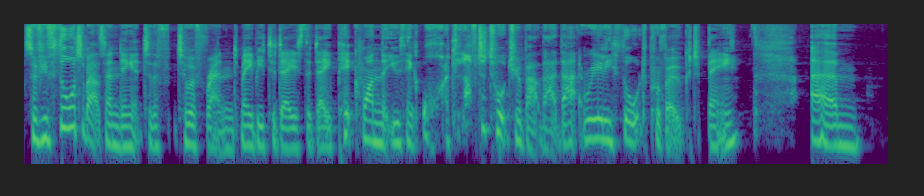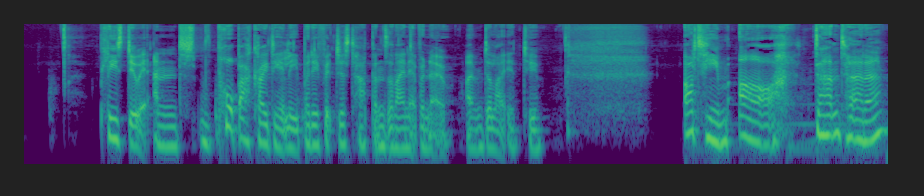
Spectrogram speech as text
so if you've thought about sending it to the, to a friend, maybe today's the day. Pick one that you think, oh, I'd love to talk to you about that. That really thought provoked me. Um, please do it and report back ideally. But if it just happens and I never know, I'm delighted to. Our team are Dan Turner,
